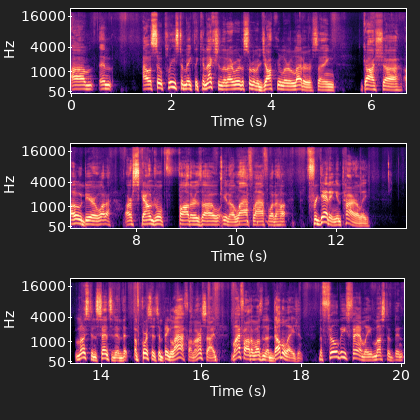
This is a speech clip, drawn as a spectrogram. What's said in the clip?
um, and I was so pleased to make the connection that I wrote a sort of a jocular letter saying, gosh, uh, oh dear, what a, our scoundrel fathers, uh, you know, laugh, laugh, what a, forgetting entirely, most insensitive that, of course, it's a big laugh on our side. My father wasn't a double agent. The Philby family must have been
